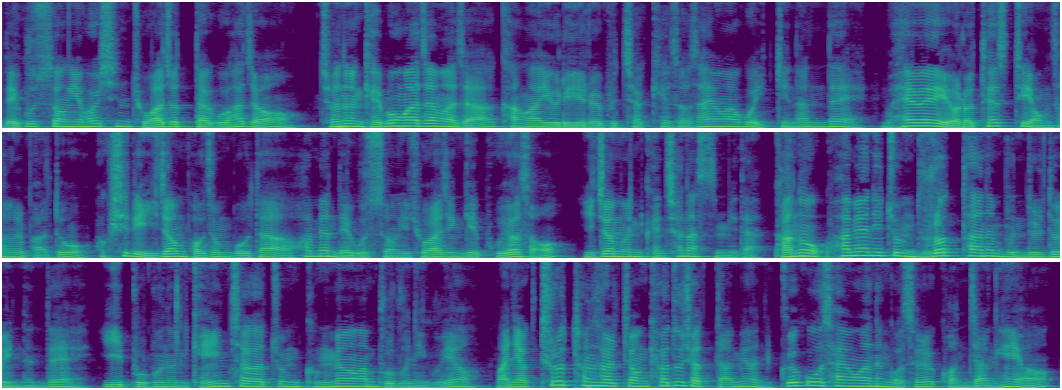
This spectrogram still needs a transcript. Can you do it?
내구성이 훨씬 좋아졌다고 하죠. 저는 개봉하자마자 강화 유리를 부착해서 사용하고 있긴 한데 뭐 해외 여러 테스트 영상을 봐도 확실히 이전 버전보다 화면 내구성이 좋아진 게 보여서 이 점은 괜찮았습니다. 간혹 화면이 좀 누렇다는 분들도 있는데 이 부분은 개인차가 좀 극명한 부분이고요. 만약 트루톤 설정 켜두셨다면 끄고 사용하는 것을 권장해요.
